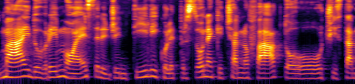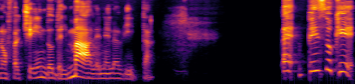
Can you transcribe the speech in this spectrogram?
mai dovremmo essere gentili con le persone che ci hanno fatto o ci stanno facendo del male nella vita? Beh, penso che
